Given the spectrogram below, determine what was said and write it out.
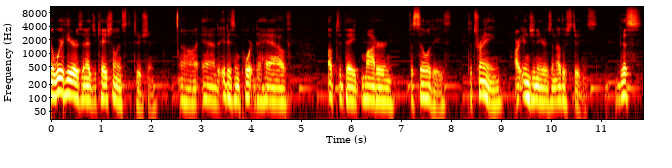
know, we're here as an educational institution, uh, and it is important to have up-to-date modern facilities to train our engineers and other students. This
